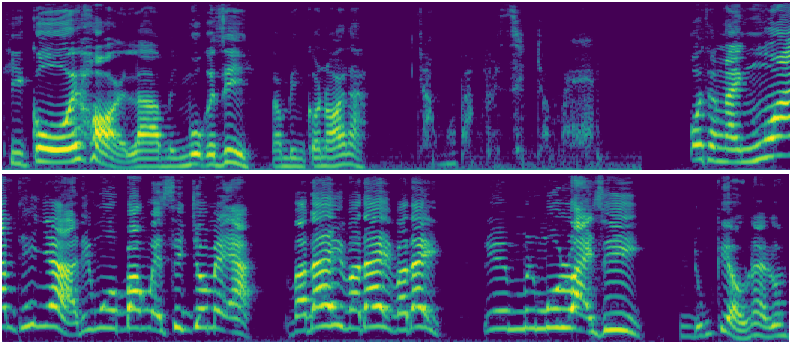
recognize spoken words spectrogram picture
thì cô ấy hỏi là mình mua cái gì và mình có nói là cháu mua băng vệ sinh cho mẹ. Ôi thằng này ngoan thế nhỉ, đi mua băng vệ sinh cho mẹ à? Vào đây, vào đây, vào đây. Đi mua loại gì? Đúng kiểu này luôn.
